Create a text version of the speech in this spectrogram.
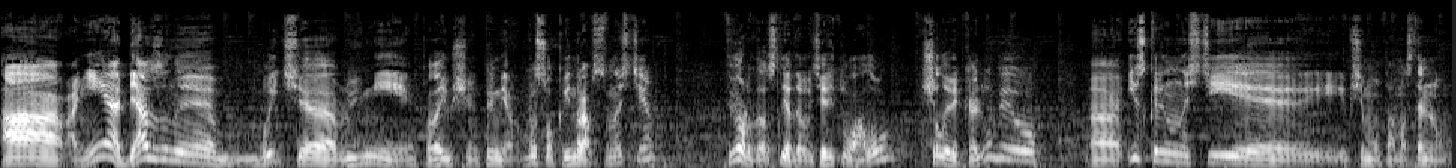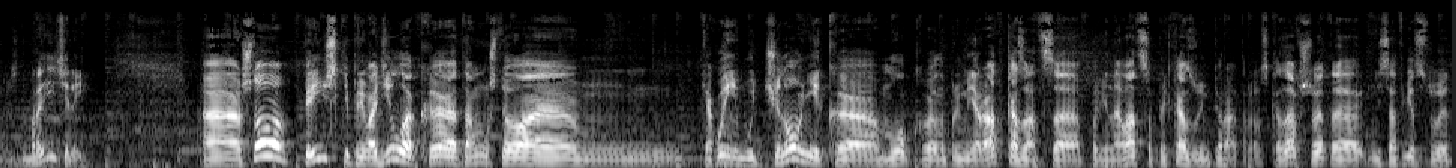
а они обязаны быть э, людьми, подающими пример высокой нравственности, твердо следовать ритуалу, человеколюбию, э, искренности и всему там остальному из добродетелей – а, что периодически приводило к тому, что э, какой-нибудь чиновник э, мог, например, отказаться повиноваться приказу императора, сказав, что это не соответствует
